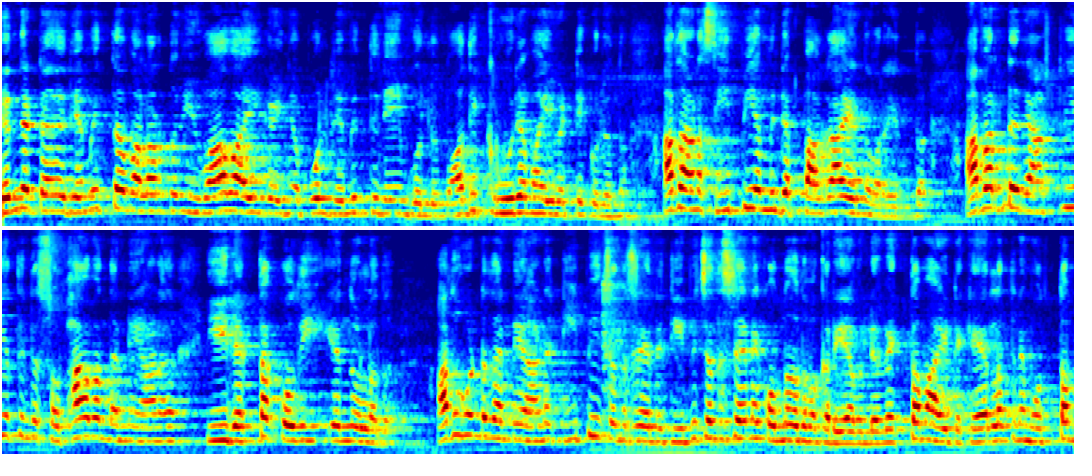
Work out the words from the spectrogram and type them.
എന്നിട്ട് രമിത്ത് വളർന്നൊരു യുവാവായി കഴിഞ്ഞപ്പോൾ രമിത്തിനെയും കൊല്ലുന്നു. അതിക്രൂരമായി വെട്ടിക്കൊല്ലുന്നു. അതാണ് സി പി എമ്മിന്റെ പക എന്ന് പറയുന്നത്. അവരുടെ രാഷ്ട്രീയത്തിന്റെ സ്വഭാവം തന്നെയാണ് ഈ രക്തക്കൊതി എന്നുള്ളത്. അതുകൊണ്ട് തന്നെയാണ് T P Chandrasekharan T P ചന്ദ്രശേഖരനെ കൊന്നത് നമുക്കറിയാമല്ലോ. വ്യക്തമായിട്ട് കേരളത്തിന് മൊത്തം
